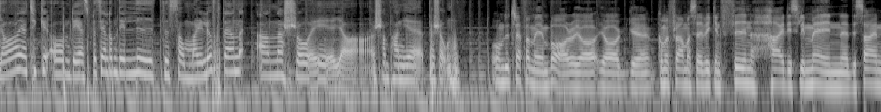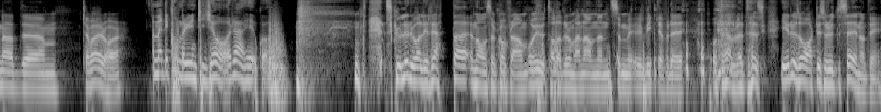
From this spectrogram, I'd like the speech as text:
Ja, jag tycker om det. Speciellt om det är lite sommar i luften. Annars så är jag champagneperson. Om du träffar mig i en bar och jag, jag eh, kommer fram och säger vilken fin Heidi Slimane-designad um, kavaj du har. Men det kommer du ju inte göra, Hugo. Skulle du aldrig rätta någon som kom fram och uttalade de här namnen som är viktiga för dig åt helvete? Är du så artig så du inte säger någonting?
